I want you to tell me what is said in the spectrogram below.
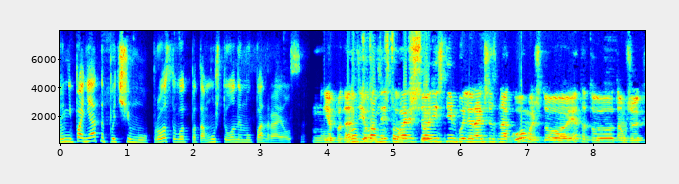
Но непонятно почему, просто вот потому, что он ему понравился. Ну, Не, подожди, ну, он потому здесь что говорит, все- что они с ним были раньше знакомы, что этот, э, там же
